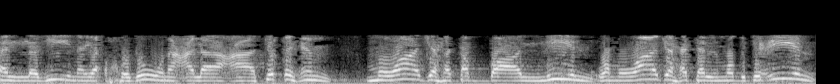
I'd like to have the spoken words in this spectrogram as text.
الذين يأخذون على عاتقهم مواجهة الضالين ومواجهة المبدعين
